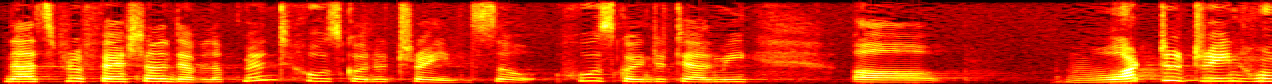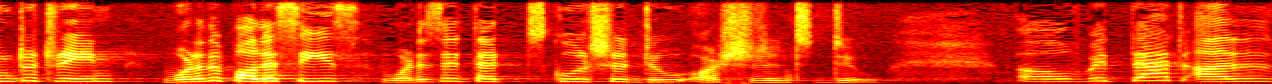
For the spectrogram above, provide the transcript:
That's professional development. Who's going to train? So who's going to tell me uh, what to train, whom to train, what are the policies, what is it that schools should do or shouldn't do. Uh, with that, I'll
